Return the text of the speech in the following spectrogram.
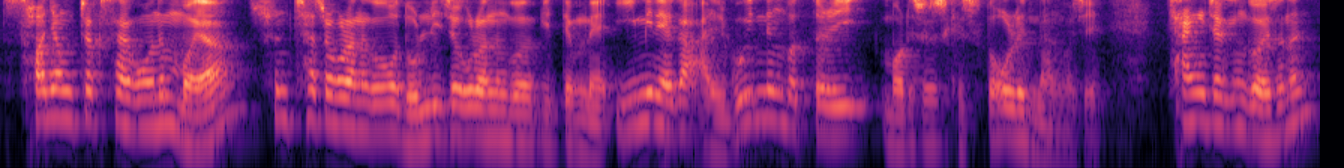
선형적 사고는 뭐야? 순차적으로 하는 거고 논리적으로 하는 거기 때문에 이미 내가 알고 있는 것들이 머릿속에서 계속 떠올린다는 거지. 창의적인 거에서는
